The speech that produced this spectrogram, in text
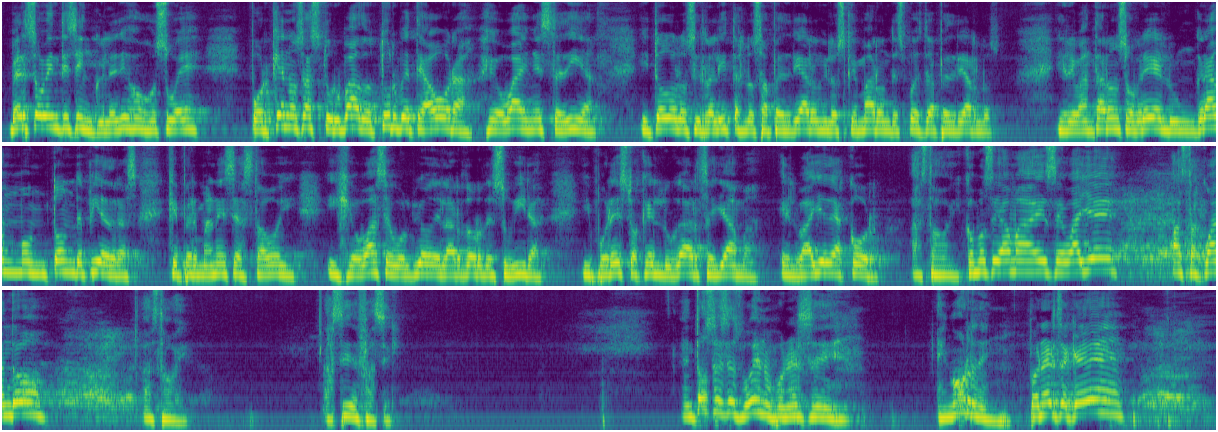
verso 25, y le dijo Josué, ¿Por qué nos has turbado? Túrbete ahora, Jehová, en este día. Y todos los israelitas los apedrearon y los quemaron después de apedrearlos. Y levantaron sobre él un gran montón de piedras que permanece hasta hoy. Y Jehová se volvió del ardor de su ira. Y por esto aquel lugar se llama el Valle de Acor hasta hoy. ¿Cómo se llama ese valle? ¿Hasta cuándo? Hasta hoy. Así de fácil. Entonces es bueno ponerse en orden. ¿Ponerse qué?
